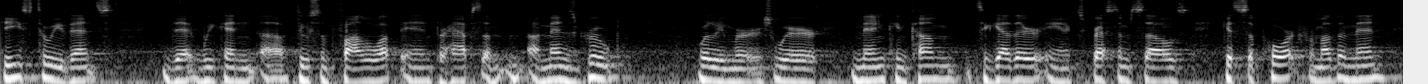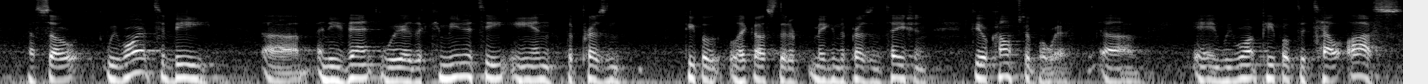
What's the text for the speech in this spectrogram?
these two events, that we can uh, do some follow-up and perhaps a, a men's group will emerge where men can come together and express themselves, get support from other men. Uh, so we want it to be uh, an event where the community and the present people like us that are making the presentation feel comfortable with. Uh, and we want people to tell us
